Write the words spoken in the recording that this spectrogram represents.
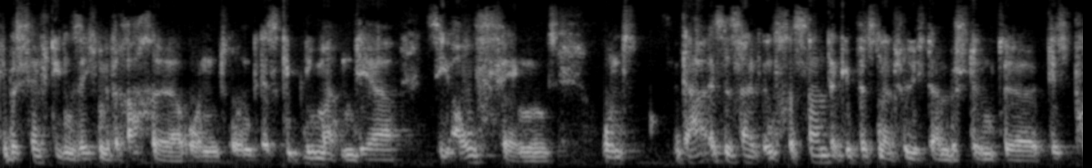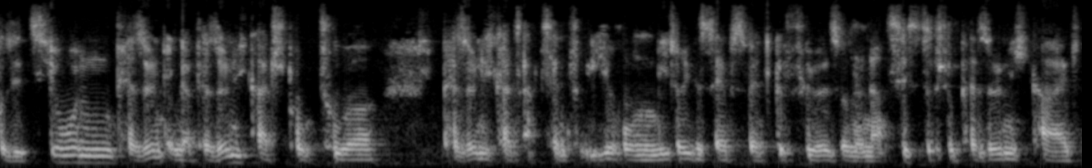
die beschäftigen sich mit Rache und, und es gibt niemanden, der sie auffängt. Und da ist es halt interessant, da gibt es natürlich dann bestimmte Dispositionen in der Persönlichkeitsstruktur, Persönlichkeitsakzentuierung, niedriges Selbstwertgefühl, so eine narzisstische Persönlichkeit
